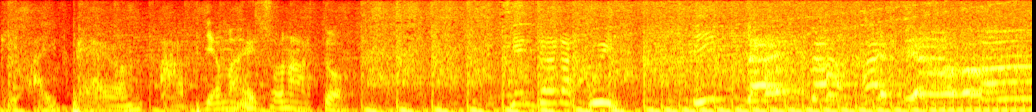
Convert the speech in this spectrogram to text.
che Hyperion abbia mai suonato. Che entrerà qui in testa, andiamo!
